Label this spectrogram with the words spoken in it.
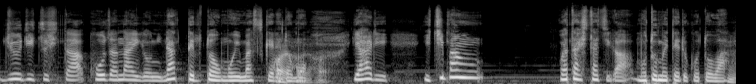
充実した講座内容になってるとは思いますけれども、はいはいはやはり一番私たちが求めていることは、ん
